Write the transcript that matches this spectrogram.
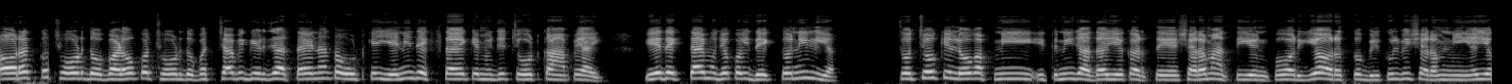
औरत को छोड़ दो, बड़ों को छोड़ दो, बच्चा भी गिर जाता है ना तो उठ के ये नहीं देखता है कि मुझे चोट कहाँ पे आई। ये देखता है मुझे कोई देख तो नहीं लिया। सोचो कि लोग अपनी इतनी ज़्यादा ये करते हैं, शर्म आती है उनको और ये औरत को बिल्कुल भी शर्म नहीं है। ये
